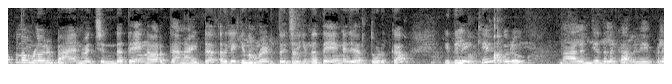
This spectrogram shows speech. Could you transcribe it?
അപ്പോൾ നമ്മളൊരു പാൻ വെച്ചിട്ടുണ്ട് തേങ്ങ വറുക്കാനായിട്ട്. അതിലേക്ക് നമ്മൾ എടുത്തു വെച്ചിരിക്കുന്ന തേങ്ങ ചേർത്ത് കൊടുക്കുക ഇതിലേക്ക് ഒരു നാലഞ്ച് ഇതിൽ കറിവേപ്പില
